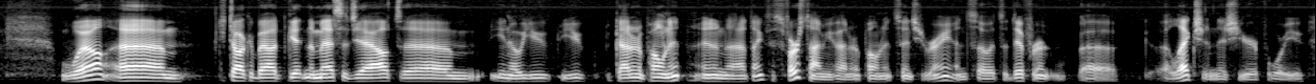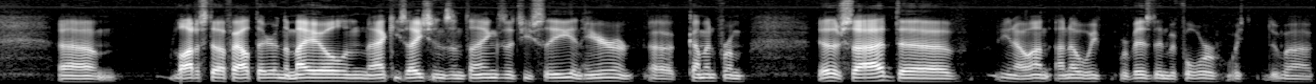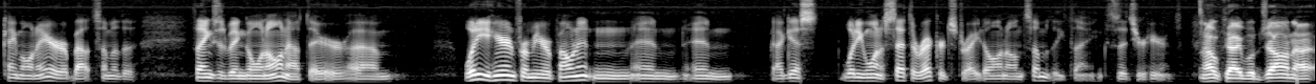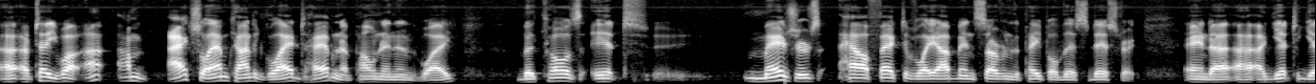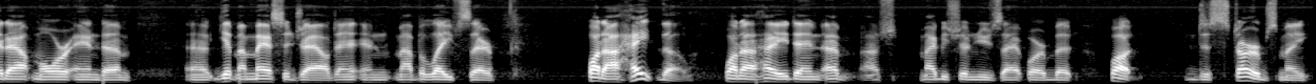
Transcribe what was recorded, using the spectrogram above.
Well, um, you talk about getting the message out. Um, you know, you you got an opponent, and I think this is the first time you've had an opponent since you ran. So it's a different uh, election this year for you. Um, a lot of stuff out there in the mail and accusations and things that you see and hear uh, coming from the other side. Uh, you know, I, I, know we were visiting before we uh, came on air about some of the things that have been going on out there. Um, what are you hearing from your opponent, and and and I guess what do you want to set the record straight on on some of the things that you're hearing? Okay, well, John, I, I, I tell you what, I, I'm actually I'm kind of glad to have an opponent in the way because it measures how effectively I've been serving the people of this district. And I, I get to get out more and um, uh, get my message out and, and, my beliefs there. What I hate, though, what I hate, and I, I sh- maybe shouldn't use that word, but what disturbs me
